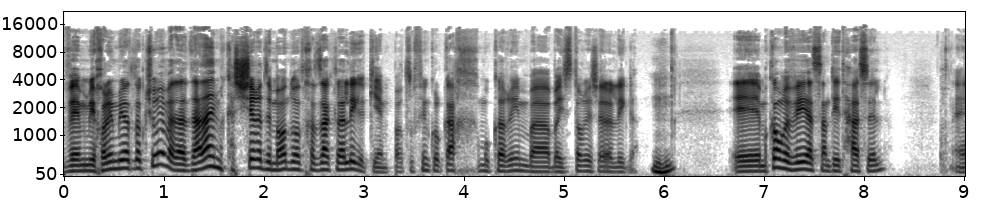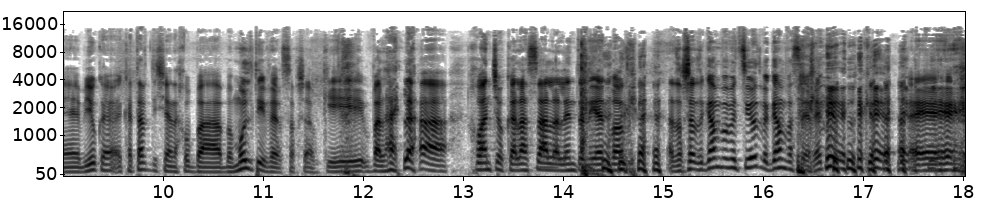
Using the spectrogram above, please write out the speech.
והם יכולים להיות לא קשורים, אבל אתה עדיין מקשר את זה מאוד מאוד חזק לליגה, כי הם פרצופים כל כך מוכרים ב- בהיסטוריה של הליגה. מהמם. אה, מקום רביעי, אז שמתי את האסל. אה, בדיוק אה, כתבתי שאנחנו במולטיברס עכשיו, כי בלילה חואנצ'ו קלה סל על אנטוני אדוארד, אז עכשיו זה גם במציאות וגם בסרט. אה,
